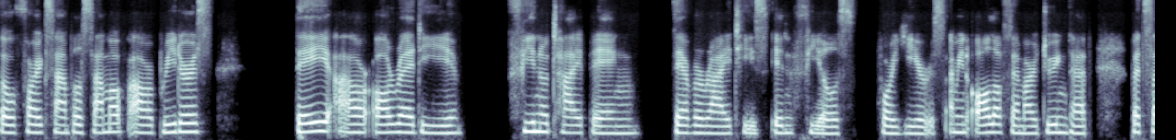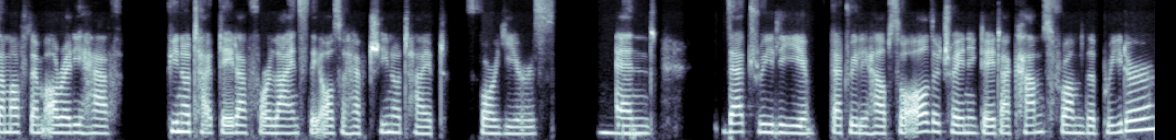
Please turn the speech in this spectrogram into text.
so, for example, some of our breeders they are already phenotyping their varieties in fields for years. I mean, all of them are doing that, but some of them already have phenotype data for lines. They also have genotyped for years. Mm-hmm. And that really, that really helps. So all the training data comes from the breeder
